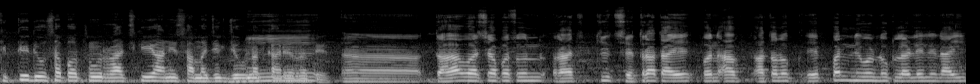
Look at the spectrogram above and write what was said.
किती दिवसापासून राजकीय आणि सामाजिक जीवनात कार्यरत आहेत अं, दहा वर्षापासून राजकीय क्षेत्रात आहे पण आ- आता लोक एक पण निवडणूक लढलेली नाही.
